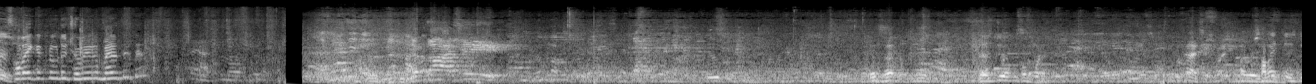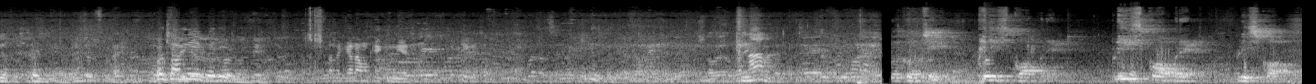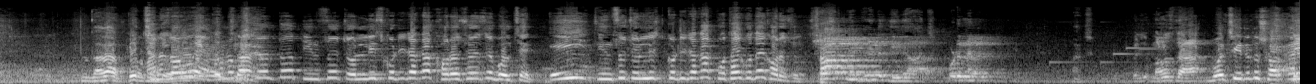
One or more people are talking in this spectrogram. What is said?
সবাইকে একটু একটু ছবি মেরে দিতে যত আসি তাহলে কেন আমাকে একটু নিয়ে ঠিক আছে। না না। করছি please cooperate please cooperate please cooperate মানসবাবু এখনও পর্যন্ত তিনশো চল্লিশ কোটি টাকা খরচ হয়েছে বলছেন। এই তিনশো চল্লিশ কোটি টাকা কোথায় কোথায় খরচ হয়েছে? সব আছে পড়ে নেবেন বলছি এটা তো সরকারি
